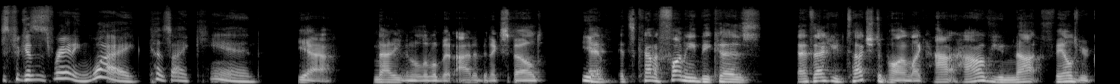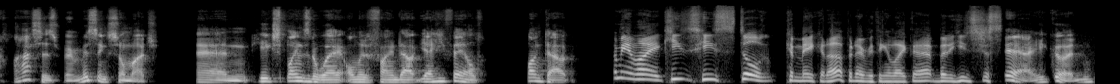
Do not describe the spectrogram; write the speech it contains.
just because it's raining why because i can yeah, not even a little bit. I'd have been expelled. yeah And it's kind of funny because that's actually touched upon. Like, how, how have you not failed your classes for missing so much? And he explains it away only to find out, yeah, he failed, flunked out. I mean, like he's he's still can make it up and everything like that, but he's just Yeah, he could.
